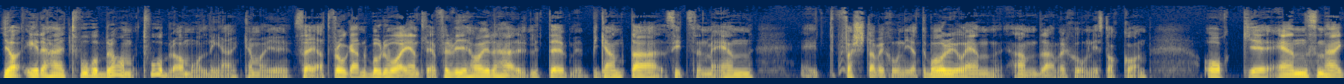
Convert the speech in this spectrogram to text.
Ja, är det här två bra, två bra målningar kan man ju säga att frågan borde vara egentligen. För vi har ju den här lite pikanta sitsen med en första version i Göteborg och en andra version i Stockholm. Och eh, en sån här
